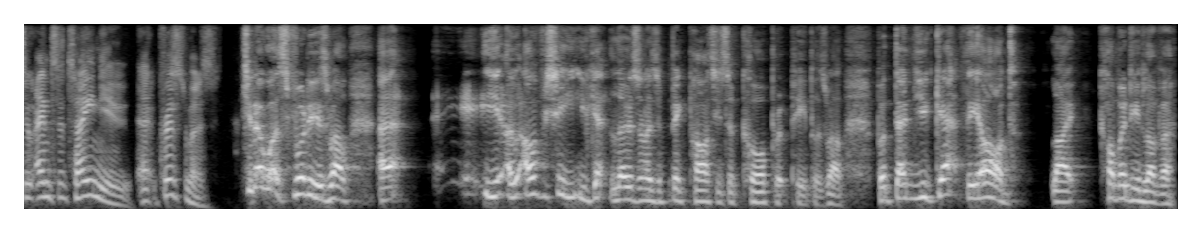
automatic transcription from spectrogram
to entertain you at Christmas. Do you know what's funny as well? Uh, you, obviously, you get loads and loads of big parties of corporate people as well, but then you get the odd like comedy lover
